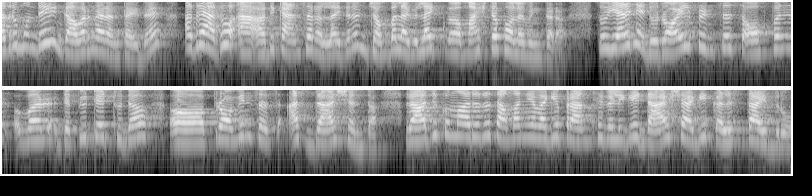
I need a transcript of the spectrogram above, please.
ಅದ್ರ ಮುಂದೆ ಗವರ್ನರ್ ಅಂತ ಇದೆ. ಆದರೆ ಅದು ಅದು ಅದಕ್ಕೆ ಆನ್ಸರ್ ಅಲ್ಲ. ಇದನ್ನು ಜಂಬಲ್ ಆಗಿ ಲೈಕ್ ಮಾಸ್ಟರ್ ಫಾಲೋವಿಂಗ್ ಥರ ಸೊ ಎರಡನೇದು royal princes often were deputed to the provinces as dash ಅಂತ. ರಾಜಕುಮಾರರು ಸಾಮಾನ್ಯವಾಗಿ ಪ್ರಾಂತ್ಯಗಳಿಗೆ ಡ್ಯಾಶ್ ಆಗಿ ಕಳಿಸ್ತಾ ಇದ್ರು.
